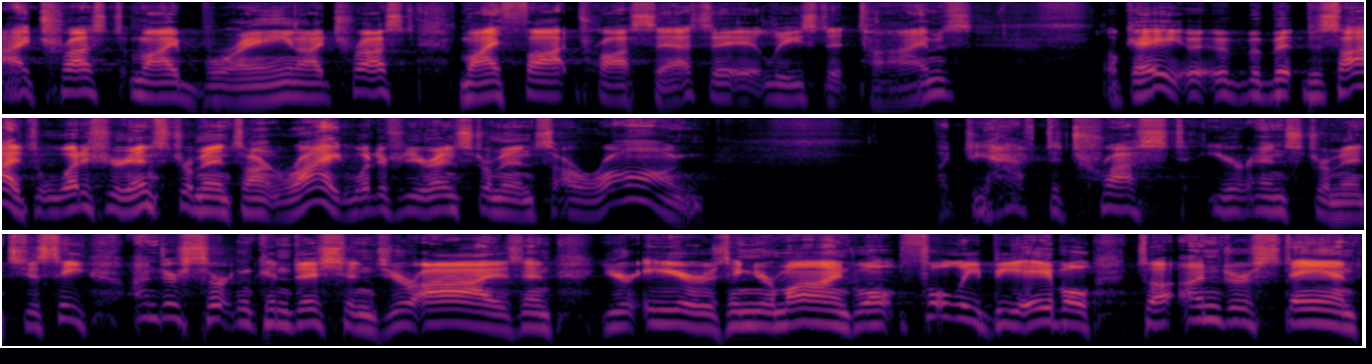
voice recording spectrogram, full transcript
I trust my brain, I trust my thought process, at least at times. Okay, uh, uh, but besides, what if your instruments aren't right? What if your instruments are wrong? You have to trust your instruments. You see, under certain conditions, your eyes and your ears and your mind won't fully be able to understand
